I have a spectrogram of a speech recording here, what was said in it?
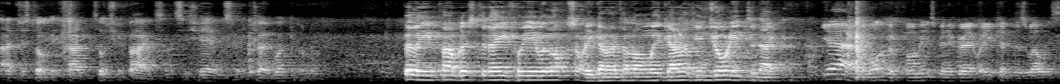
I just don't get time to touch my bikes, and it's a shame, so I enjoy working on them. Billy, fabulous today for you. A lot, sorry, Gareth, along with Gareth. You enjoyed it today. Yeah, a lot of fun. It's been a great weekend as well. It's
